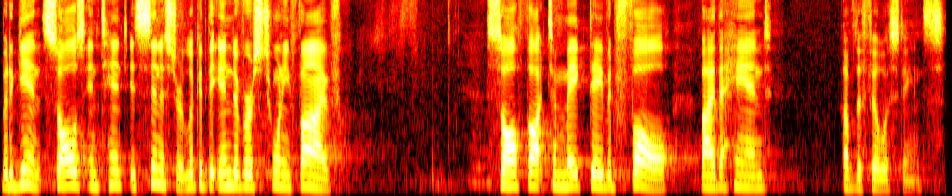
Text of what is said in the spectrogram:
But again, Saul's intent is sinister. Look at the end of verse 25. Saul thought to make David fall by the hand of the Philistines.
